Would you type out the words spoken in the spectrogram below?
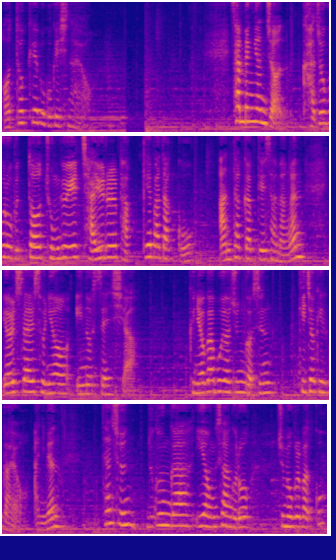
어떻게 보고 계시나요? 300년 전 가족으로부터 종교의 자유를 박해받았고 안타깝게 사망한 10살 소녀 이노센시아. 그녀가 보여준 것은 기적일까요? 아니면 단순 누군가 이 영상으로 주목을 받고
